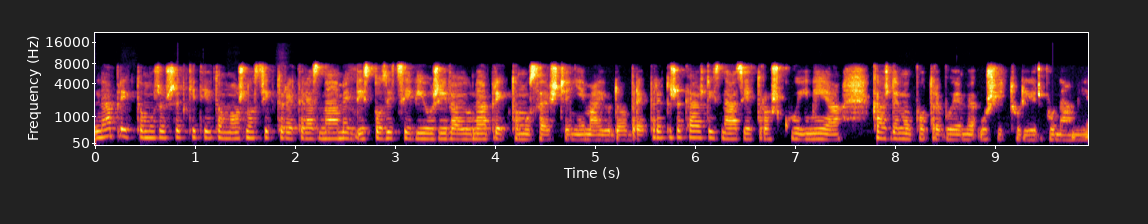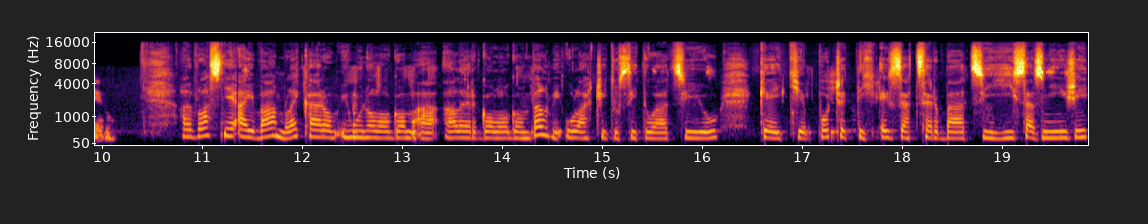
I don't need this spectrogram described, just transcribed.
napriek tomu, že všetky tieto možnosti, ktoré teraz máme k dispozícii, využívajú, napriek tomu sa ešte nemajú dobre, pretože každý z nás je trošku iný a každému potrebujeme užiť tú liečbu na mieru. Ale vlastne aj vám, lekárom, imunológom a alergológom, veľmi uľahčí tú situáciu, keď počet tých exacerbácií sa zníži,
